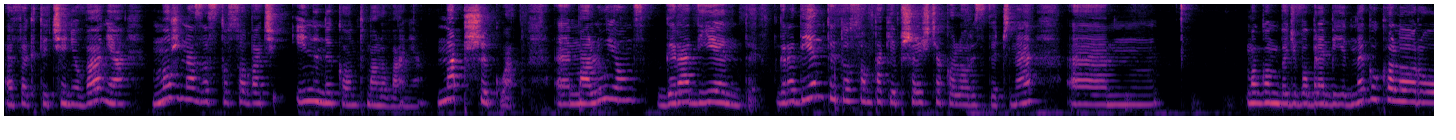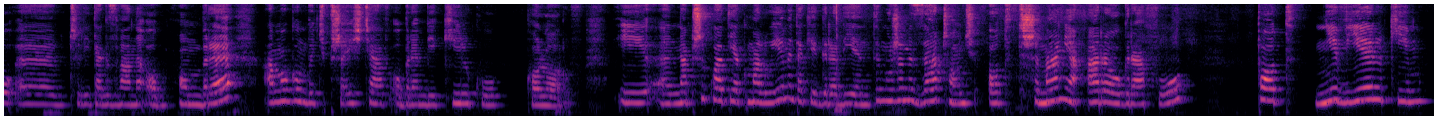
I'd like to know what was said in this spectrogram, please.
efekty cieniowania, można zastosować inny kąt malowania. Na przykład e, malując gradienty. Gradienty to są takie przejścia kolorystyczne. mogą być w obrębie jednego koloru, e, czyli tak zwane ombre, a mogą być przejścia w obrębie kilku kolorów. I e, na przykład jak malujemy takie gradienty, możemy zacząć od trzymania areografu pod niewielkim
